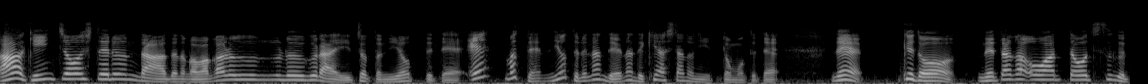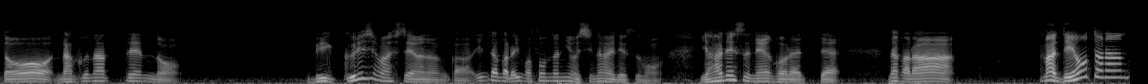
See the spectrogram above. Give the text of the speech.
ああ、緊張してるんだってのが分かるぐらいちょっと匂ってて、え？待って、匂ってる？なんで？なんでケアしたのに？と思ってて。で、けど、ネタが終わって落ち着くと、なくなってんの。びっくりしましたよ、なんか。だから今そんな匂いしないですもん。嫌ですね、これって。だから、まあ、デオトラン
